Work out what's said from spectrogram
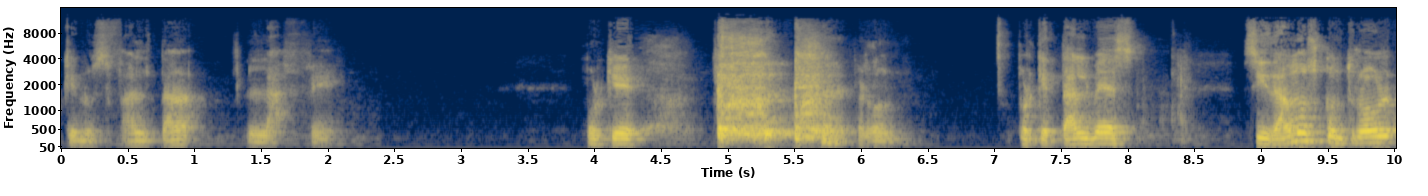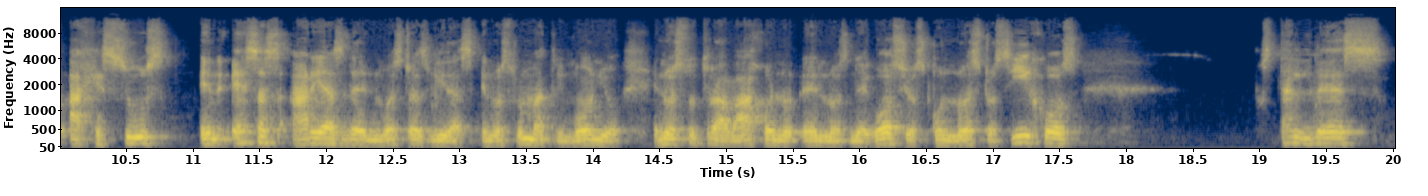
Que nos falta la fe. Porque, perdón, porque tal vez si damos control a Jesús en esas áreas de nuestras vidas, en nuestro matrimonio, en nuestro trabajo, en, los negocios, con nuestros hijos, pues tal vez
